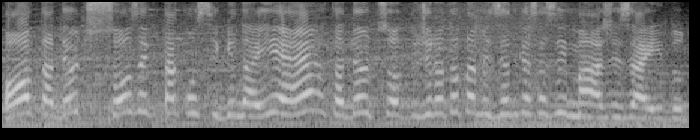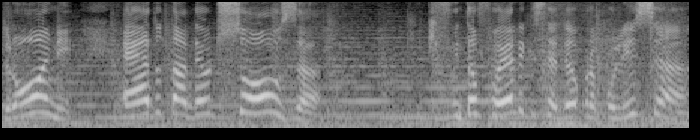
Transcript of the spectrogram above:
Ó, o Tadeu de Souza que está conseguindo aí, é, o Tadeu de Souza, o diretor está me dizendo que essas imagens aí do drone é do Tadeu de Souza. Então foi ele que cedeu para a polícia?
